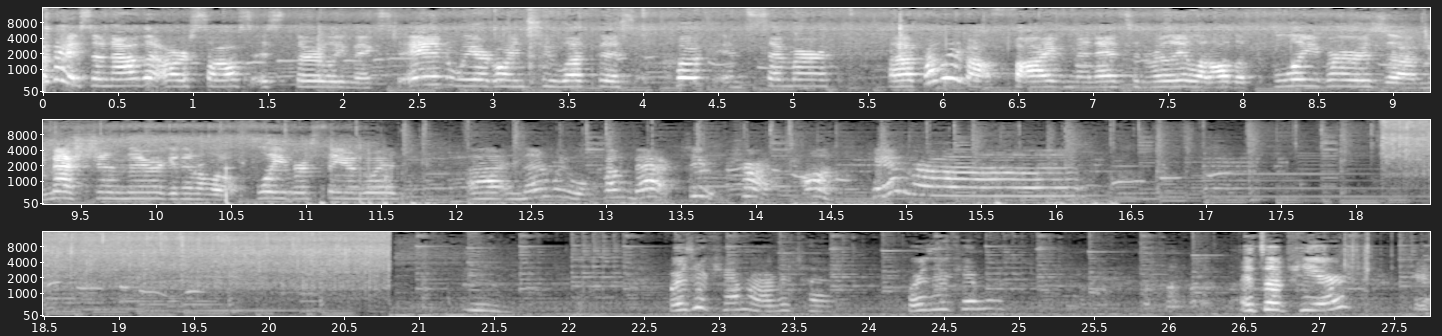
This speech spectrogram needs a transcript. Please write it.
Okay, so now that our sauce is thoroughly mixed in, we are going to let this cook and simmer uh, probably about five minutes and really let all the flavors uh, mesh in there, get in a little flavor sandwich. Uh, and then we will come back to try on camera. Where's your camera every time? Where's your camera? It's up here? Yeah.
